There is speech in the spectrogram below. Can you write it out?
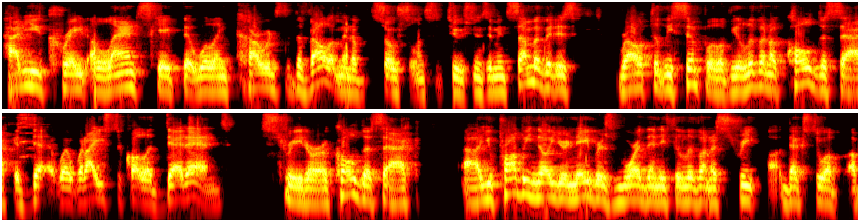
How do you create a landscape that will encourage the development of social institutions? I mean, some of it is relatively simple. If you live in a cul-de-sac, a de- what I used to call a dead end, street or a cul-de-sac, uh, you probably know your neighbors more than if you live on a street uh, next to a, a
